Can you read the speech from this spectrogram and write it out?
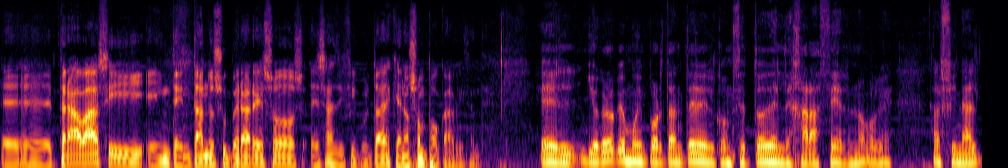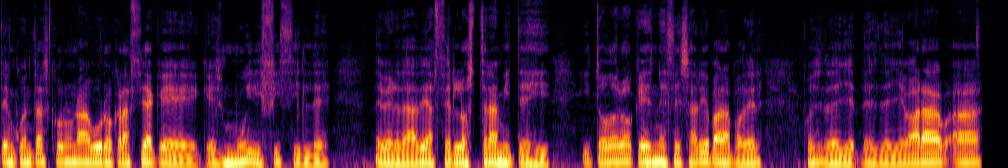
eh, trabas y, e intentando superar esos, esas dificultades que no son pocas, Vicente. yo creo que es muy importante el concepto del dejar hacer, ¿no? porque al final te encuentras con una burocracia que, es muy difícil de, de, verdad de hacer los trámites y, y, todo lo que es necesario para poder, pues desde llevar a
